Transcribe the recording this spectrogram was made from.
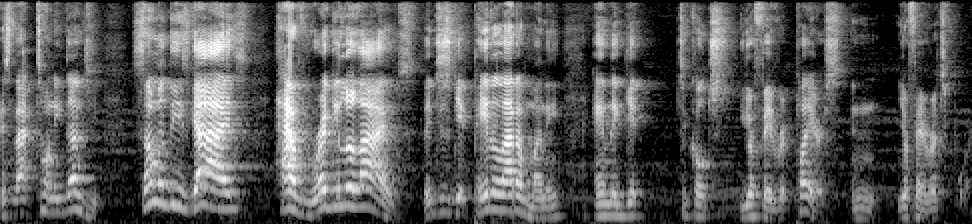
It's not Tony Dungy. Some of these guys have regular lives. They just get paid a lot of money and they get to coach your favorite players in your favorite sport.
